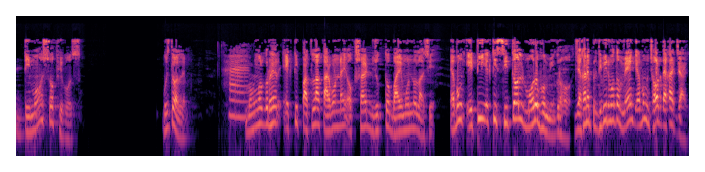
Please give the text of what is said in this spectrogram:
ডিমোস ও ফিবোস বুঝতে পারলে হ্যাঁ। মঙ্গল গ্রহের একটি পাতলা কার্বন ডাই অক্সাইড যুক্ত বায়ুমণ্ডল আছে এবং এটি একটি শীতল মরুভূমি গ্রহ যেখানে পৃথিবীর মতো মেঘ এবং ঝড় দেখা যায়।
